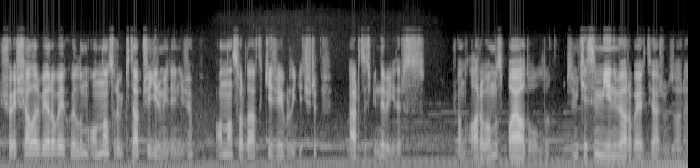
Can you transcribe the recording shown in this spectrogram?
Şu eşyaları bir arabaya koyalım. Ondan sonra bir kitapçıya girmeyi deneyeceğim. Ondan sonra da artık geceyi burada geçirip ertesi günde bir gideriz. Şu an arabamız bayağı doldu. Bizim kesin yeni bir arabaya ihtiyacımız var ya.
